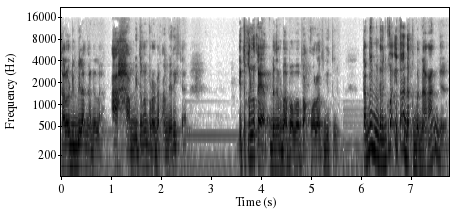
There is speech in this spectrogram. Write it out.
kalau dibilang adalah aham itu kan produk Amerika. Itu kan lo kayak denger bapak-bapak kolot gitu. Tapi menurut gua itu ada kebenarannya.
